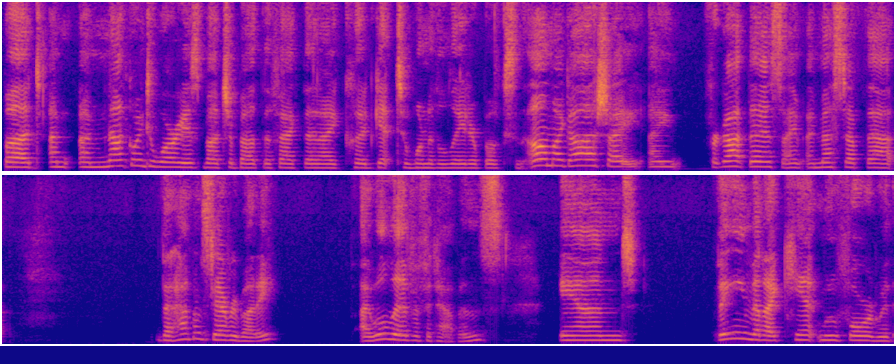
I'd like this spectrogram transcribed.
But I'm, I'm not going to worry as much about the fact that I could get to one of the later books and, oh my gosh, I, I forgot this, I, I messed up that. That happens to everybody. I will live if it happens. And thinking that I can't move forward with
